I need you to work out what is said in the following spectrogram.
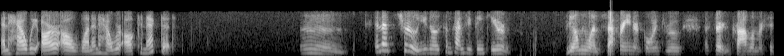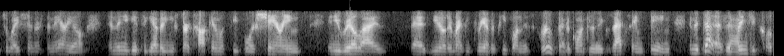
and how we are all one and how we're all connected. Mm. And that's true. You know, sometimes you think you're the only one suffering or going through a certain problem or situation or scenario, and then you get together and you start talking with people or sharing, and you realize that you know there might be three other people in this group that are going through the exact same thing, and it does. Exactly. It brings you close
